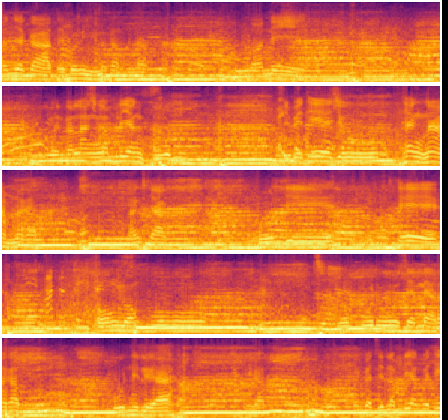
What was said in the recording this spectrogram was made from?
บรรยากาศให้เบิ่งอีกนะครับครับ ตอนนี้เป็นกำลังลำเลียงปูนสิไปเทอยู่แท่งน้ำนะครับ หลังจากปูนที่เทองหลวงปู่หลวงปู่ดูเสร็จแล้วนะครับปูนที่เหลือนี่ครับมันก็สินลำเลียงไปเท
